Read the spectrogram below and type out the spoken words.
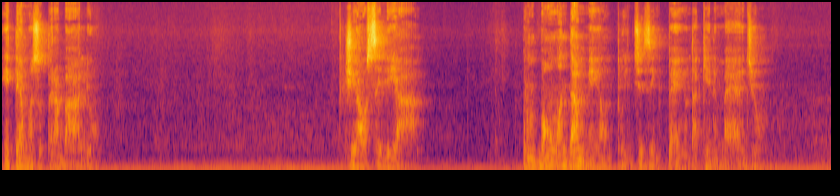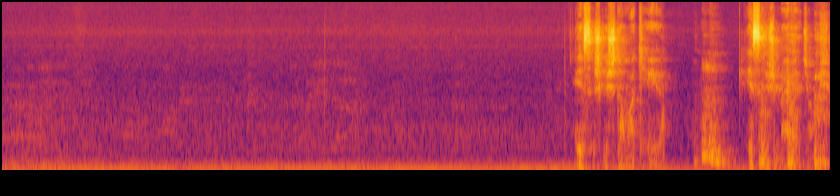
E temos o trabalho de auxiliar para um bom andamento e desempenho daquele médium. esses que estão aqui, esses médiums,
